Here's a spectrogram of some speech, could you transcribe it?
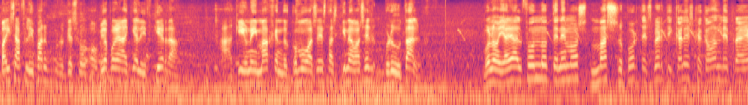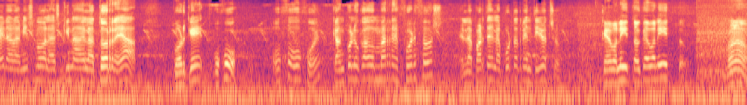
vais a flipar porque os voy a poner aquí a la izquierda aquí una imagen de cómo va a ser esta esquina, va a ser brutal. Bueno, y ahí al fondo tenemos más soportes verticales que acaban de traer ahora mismo a la esquina de la Torre A. Porque, ojo, ojo, ojo, eh, que han colocado más refuerzos en la parte de la puerta 38. ¡Qué bonito, qué bonito! Bueno,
